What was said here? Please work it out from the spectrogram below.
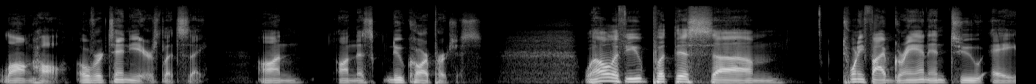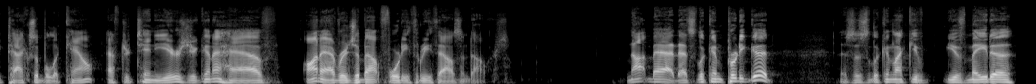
long haul, over 10 years, let's say, on on this new car purchase? Well, if you put this um, 25 grand into a taxable account after 10 years, you're going to have on average about $43,000. Not bad. That's looking pretty good. This is looking like you've you've made a,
